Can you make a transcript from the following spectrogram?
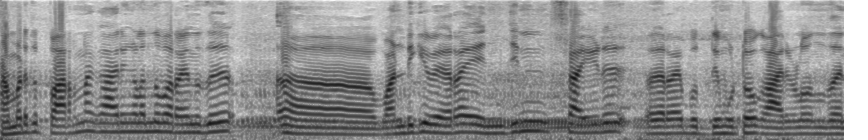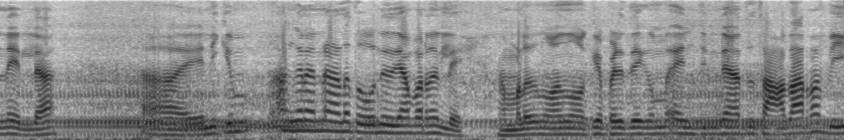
നമ്മുടെ അടുത്ത് പറഞ്ഞ കാര്യങ്ങളെന്ന് പറയുന്നത് വണ്ടിക്ക് വേറെ എൻജിൻ സൈഡ് വേറെ ബുദ്ധിമുട്ടോ കാര്യങ്ങളോ ഒന്നും തന്നെ ഇല്ല. എനിക്കും അങ്ങനെ തന്നെയാണ് തോന്നിയത്. ഞാൻ പറഞ്ഞില്ലേ നമ്മൾ നോക്കിയപ്പോഴത്തേക്കും എൻജിന്റെ അത് സാധാരണ വി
